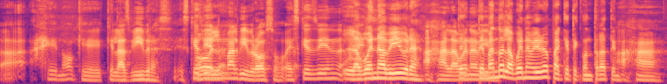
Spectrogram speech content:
Ay, no, que, las vibras. Es que es bien mal vibroso. Es que es bien. La buena vibra. Ajá, la buena vibra. Te mando la buena vibra para que te contraten. Ajá.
